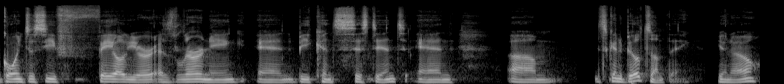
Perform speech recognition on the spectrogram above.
going to see failure as learning and be consistent, and um, it's going to build something, you know.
